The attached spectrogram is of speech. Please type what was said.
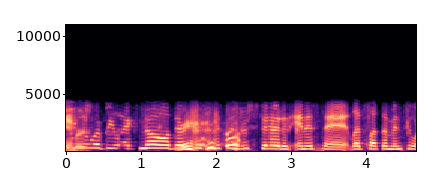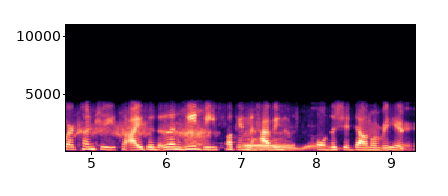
Antifa members. would be like, no, they're just misunderstood and innocent. Let's let them into our country to ISIS, and then we'd be fucking oh, having Oh, to hold this shit down over here.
